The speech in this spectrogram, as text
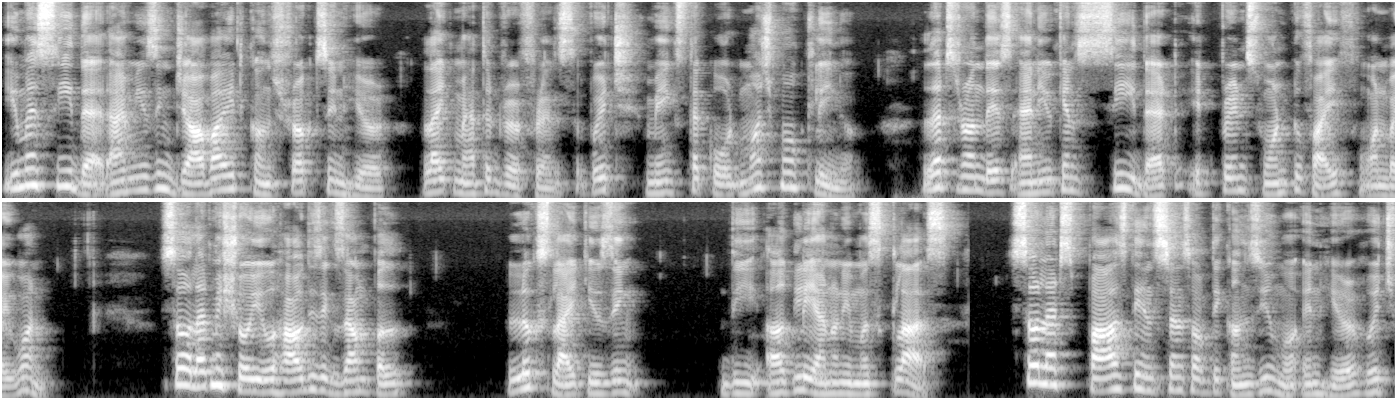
You may see that I'm using Java 8 constructs in here, like method reference, which makes the code much more cleaner. Let's run this and you can see that it prints 1 to 5 one by one. So let me show you how this example looks like using the ugly anonymous class. So let's pass the instance of the consumer in here which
